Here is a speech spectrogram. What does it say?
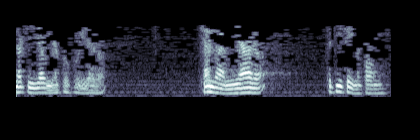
နောက်ကြည့်ရောက်တဲ့ပုဂ္ဂိုလ်တွေကတော့ချမ်းသာများတော့တတိစိတ်မကောင်းဘူး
